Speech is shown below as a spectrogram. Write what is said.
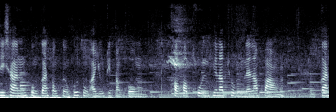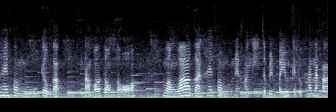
ดิฉันกลุ่มการส่งเสริมผู้สูงอายุติดสังคม ขอขอบคุณที่รับชมและรับฟัง การให้ความรู้เกี่ยวกับตามอสองสหวังว่าการให้ความรู้ในครั้งนี้จะเป็นประโยชน์แก่ทุกท่านนะคะ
